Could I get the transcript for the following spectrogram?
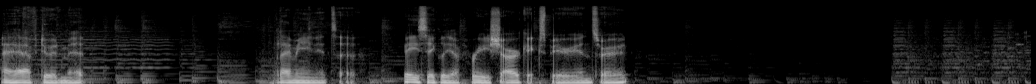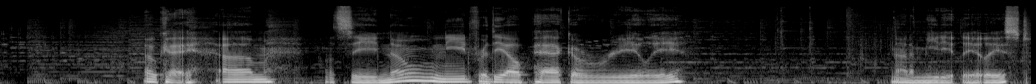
I have to admit. But I mean, it's a basically a free shark experience, right? Okay, um, let's see. No need for the alpaca, really. Not immediately, at least.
